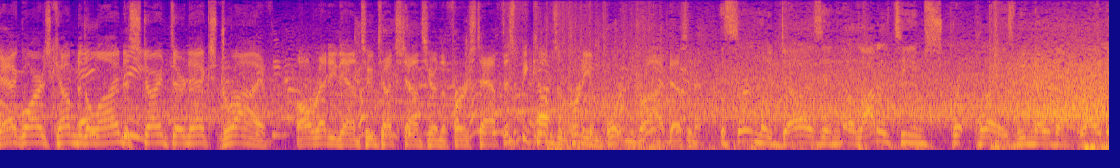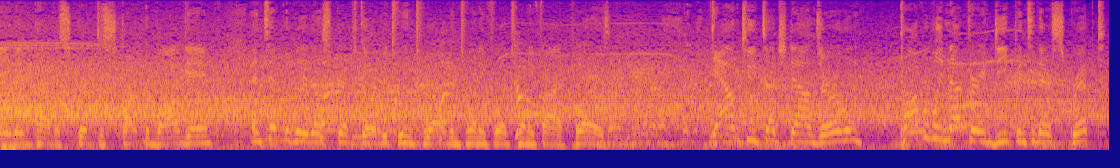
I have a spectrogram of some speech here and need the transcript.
Jaguars come to the line to start their next drive. Already down two touchdowns here in the first half. This becomes a pretty important drive, doesn't it? It certainly does, and a lot of the teams script plays. We know that, right? They, they have a script to start the ball game, and typically those scripts go between 12 and 24, 25 plays. Down two touchdowns early, probably not very deep into their script.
